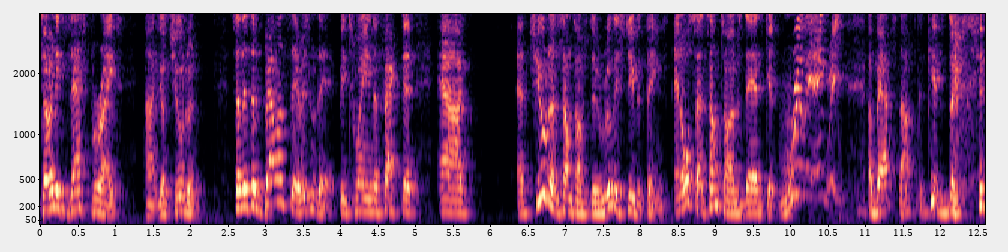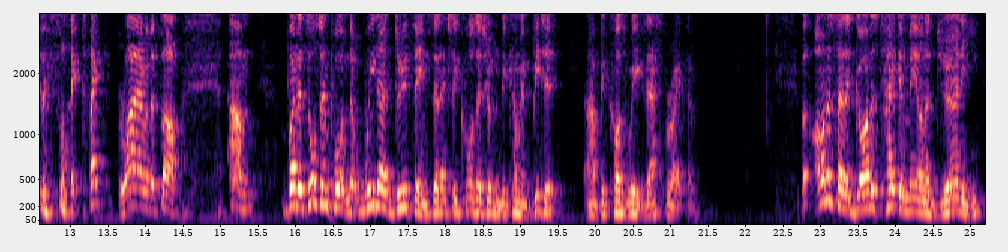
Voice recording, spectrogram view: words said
don't exasperate uh, your children. So there's a balance there, isn't there, between the fact that our, our children sometimes do really stupid things, and also sometimes dads get really angry about stuff that kids do. it's like take right over the top. Um, but it's also important that we don't do things that actually cause our children to become embittered uh, because we exasperate them. But I want to say that God has taken me on a journey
